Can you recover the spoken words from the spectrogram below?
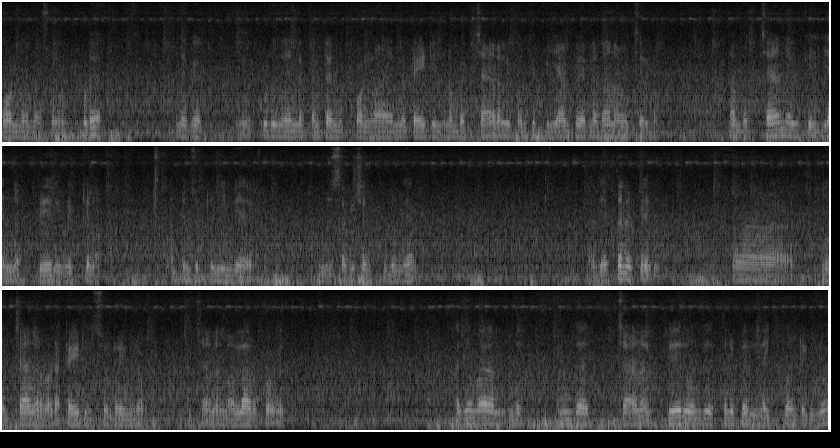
போடணும்னா சொல்ல கூட எனக்கு கொடுங்க என்ன கண்டென்ட் போடலாம் என்ன டைட்டில் நம்ம சேனலுக்கு வந்து இப்போ என் பேரில் தான் நான் வச்சுருக்கேன். நம்ம சேனலுக்கு என்ன பேர் வைக்கலாம் அப்படின்னு சொல்லிட்டு நீங்கள் கொஞ்சம் சஜஷன் கொடுங்க. அது எத்தனை பேர்? என் சேனலோட டைட்டில் சொல்கிறீங்களோ இந்த சேனல் நல்லாயிருக்கும் அதே மாதிரி அந்த இந்த சேனல் பேர் வந்து எத்தனை பேர் லைக் பண்ணுறீங்களோ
